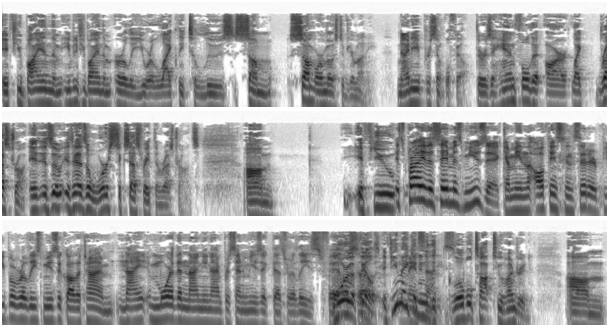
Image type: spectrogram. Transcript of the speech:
if you buy in them, even if you buy in them early, you are likely to lose some, some or most of your money. 98% will fail. There is a handful that are like restaurant. It, is a, it has a worse success rate than restaurants. Um, if you, it's probably the same as music. I mean, all things considered, people release music all the time. Nine, more than 99% of music that's released fails. More of it so fails. If you make it, it into sense. the global top 200, um,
